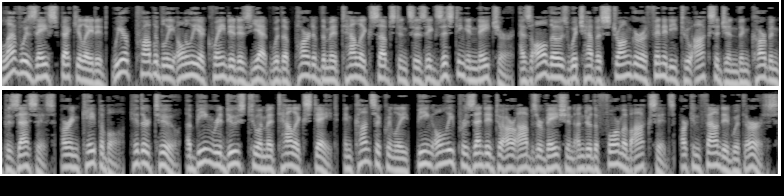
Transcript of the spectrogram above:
Lavoisier speculated, we are probably only acquainted as yet with a part of the metallic substances existing in nature, as all those which have a stronger affinity to oxygen than carbon possesses, are incapable, hitherto, of being reduced to a metallic state, and consequently, being only presented to our observation under the form of oxides, are confounded with earths.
